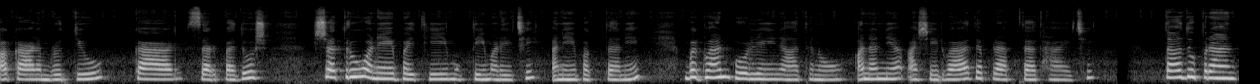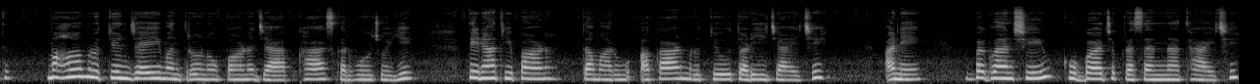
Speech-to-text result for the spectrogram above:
અકાળ મૃત્યુ, કાળ, સર્પદોષ શત્રુ અને ભયથી મુક્તિ મળે છે અને ભક્તને ભગવાન ભોલેનાથનો અનન્ય આશીર્વાદ પ્રાપ્ત થાય છે. તદુપરાંત મહામૃત્યુંજય મંત્રોનો પણ જાપ ખાસ કરવો જોઈએ. તેનાથી પણ તમારું અકાળ મૃત્યુ ટળી જાય છે અને ભગવાન શિવ ખૂબ જ પ્રસન્ન થાય છે.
